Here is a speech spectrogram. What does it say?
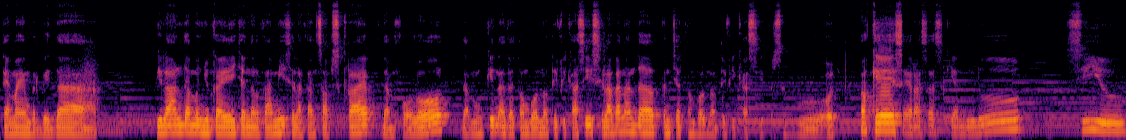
tema yang berbeda. Bila Anda menyukai channel kami, silakan subscribe dan follow. Dan mungkin ada tombol notifikasi, silakan Anda pencet tombol notifikasi tersebut. Oke, saya rasa sekian dulu. See you.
